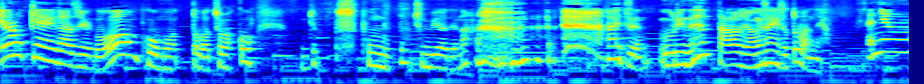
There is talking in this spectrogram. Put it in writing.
이렇게 해가지고 봄옷도 맞춰봤고 이제 봄 룩북 준비해야 되나? 하여튼 우리는 다음 영상에서 또 만나요. 안녕!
